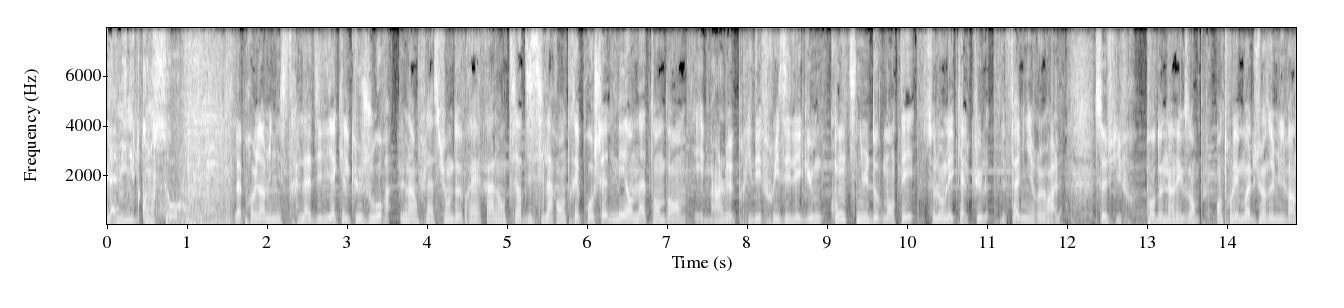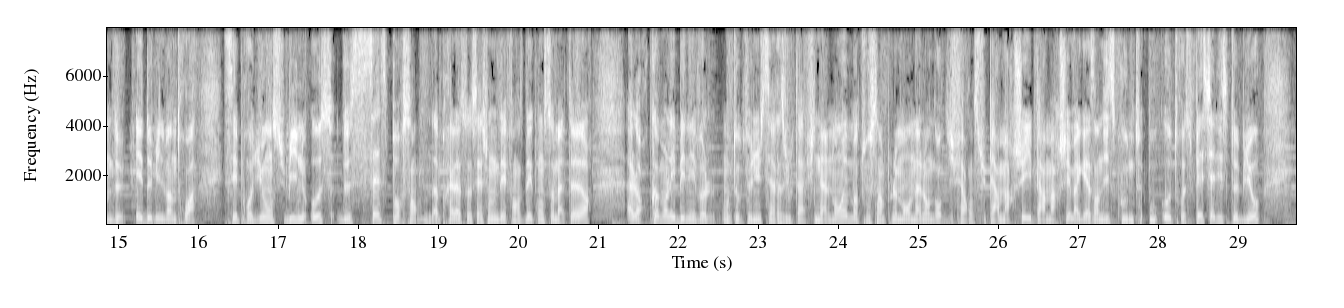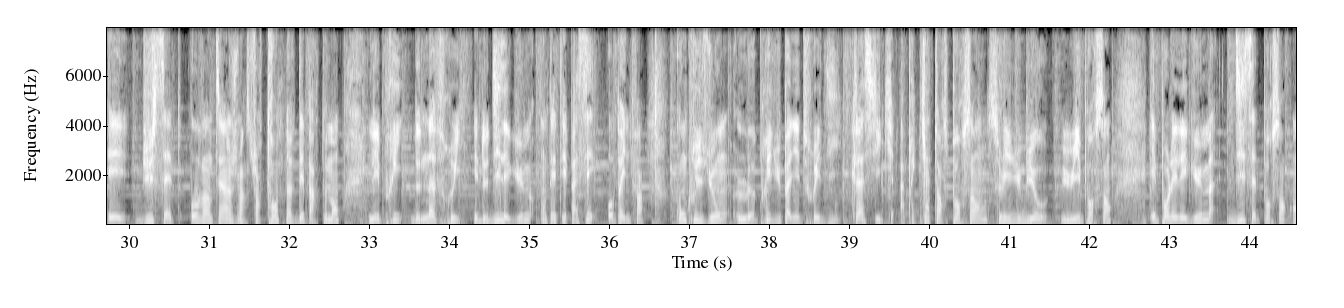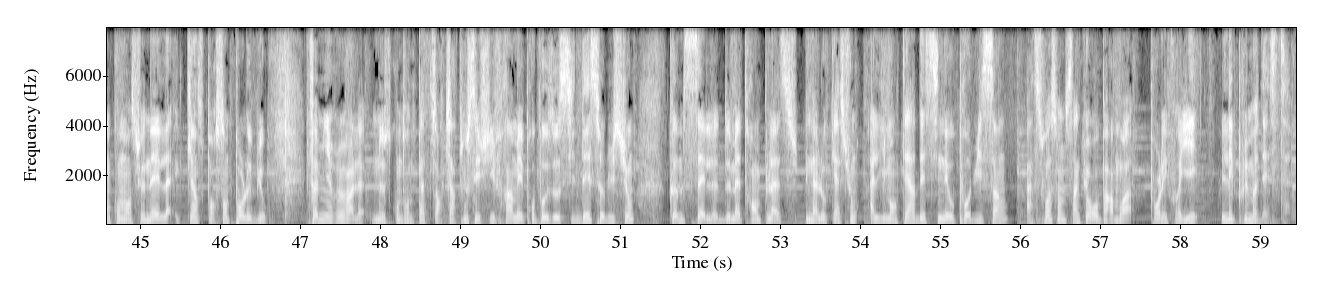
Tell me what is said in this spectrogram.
La Minute Conso. La première ministre l'a dit il y a quelques jours, l'inflation devrait ralentir d'ici la rentrée prochaine, mais en attendant, eh ben, le prix des fruits et légumes continue d'augmenter selon les calculs de familles rurales. Ce chiffre, pour donner un exemple, entre les mois de juin 2022 et 2023, ces produits ont subi une hausse de 16% d'après l'association de défense des consommateurs. Alors, comment les bénévoles ont obtenu ces résultats finalement? Eh ben, tout simplement en allant dans différents supermarchés, hypermarchés, magasins discount ou autres spécialistes bio. Et du 7 au 21 juin, sur 39 départements, les prix de 9 fruits et de 10 légumes ont été passés au pain fin. Conclusion, le prix du panier de fruits dit classique a pris 14%, celui du bio 8%, et pour les légumes 17% en conventionnel, 15% pour le bio. Famille Rurale ne se contente pas de sortir tous ces chiffres, hein, mais propose aussi des solutions comme celle de mettre en place une allocation alimentaire destinée aux produits sains à 65 euros par mois pour les foyers les plus modestes.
